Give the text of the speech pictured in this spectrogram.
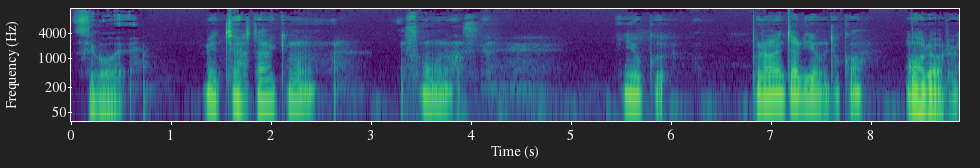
すごい。めっちゃ働き者。そうなんですよね。よく、プラネタリウムとか、あるある。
